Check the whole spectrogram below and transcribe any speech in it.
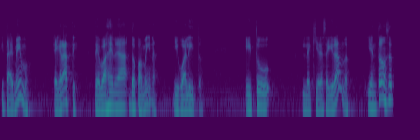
Y está ahí mismo. Es gratis. Te va a generar dopamina. Igualito. Y tú le quieres seguir dando. Y entonces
